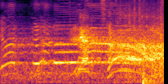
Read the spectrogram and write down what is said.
Yatta!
